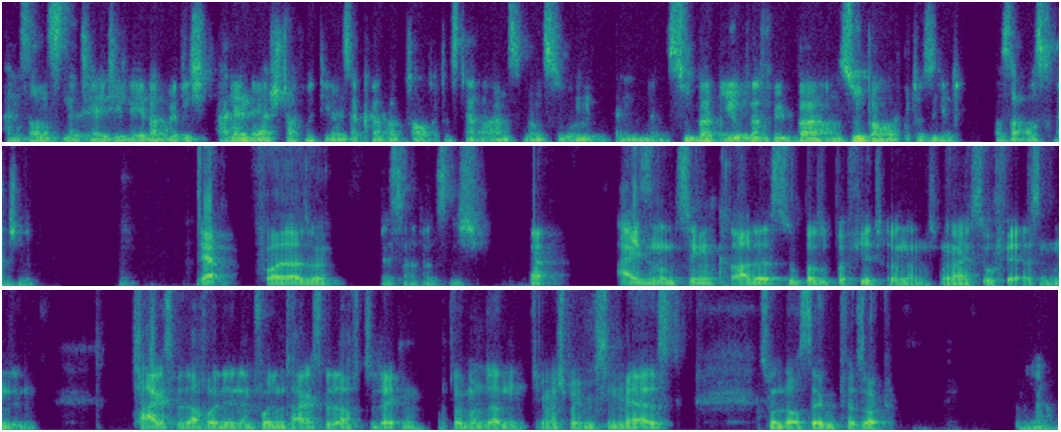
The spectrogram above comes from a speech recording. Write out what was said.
Ansonsten enthält die Leber wirklich alle Nährstoffe, die unser Körper braucht. Das ist der Wahnsinn. Und so ein, super bioverfügbar und super hoch dosiert. Also ausreichend. Ja, voll. Also besser wird es nicht. Ja, Eisen und Zink gerade ist super, super viel drin. Da muss man gar nicht so viel essen, um den Tagesbedarf oder den empfohlenen Tagesbedarf zu decken. Und wenn man dann dementsprechend ein bisschen mehr isst, ist man da auch sehr gut versorgt. Ja,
